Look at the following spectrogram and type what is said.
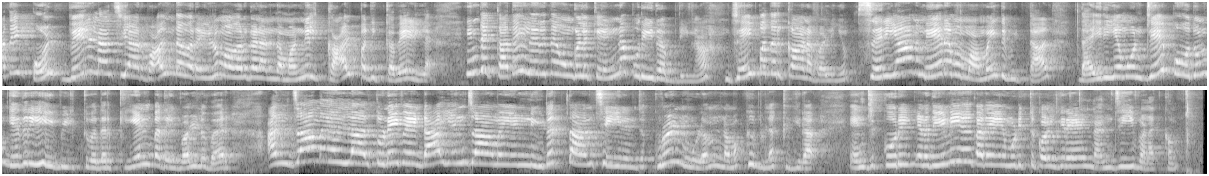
அதே போல் வேலுநாச்சியார் வாழ்ந்த வரையிலும் அவர்கள் அந்த மண்ணில் கால் பதிக்கவே இல்லை. இந்த கதையிலிருந்து உங்களுக்கு என்ன புரியுது அப்படின்னா ஜெயிப்பதற்கான வழியும் சரியான நேரமும் அமைந்து விட்டால் தைரியம் ஒன்றே போதும் எதிரியை வீழ்த்துவதற்கு என்பதை வள்ளுவர் அஞ்சாமை அல்லால் துணை வேண்டா எஞ்சாமை என் இடத்தான் செய் என்ற குரல் மூலம் நமக்கு விளக்குகிறார். என்று கூறி எனது இனிய கதையை முடித்துக் கொள்கிறேன். நன்றி வணக்கம்.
